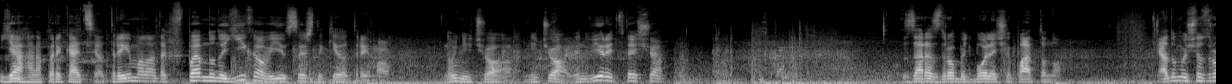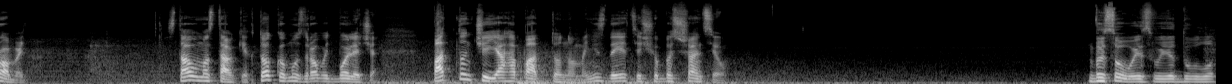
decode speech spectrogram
Яга на перекатці отримала, так впевнено їхав і все ж таки отримав. Ну нічого, нічого. Він вірить в те, що зараз зробить боляче Паттону. Я думаю, що зробить. Ставимо ставки. Хто кому зробить боляче? Паттон чи Яга Паттону? Мені здається, що без шансів. Висовує своє дуло.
